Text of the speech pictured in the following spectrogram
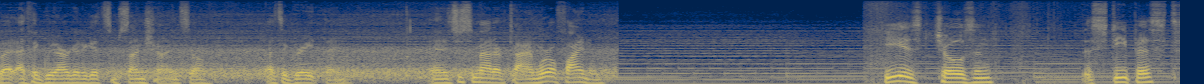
but I think we are going to get some sunshine, so that's a great thing. And it's just a matter of time. We'll find him. He has chosen the steepest,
